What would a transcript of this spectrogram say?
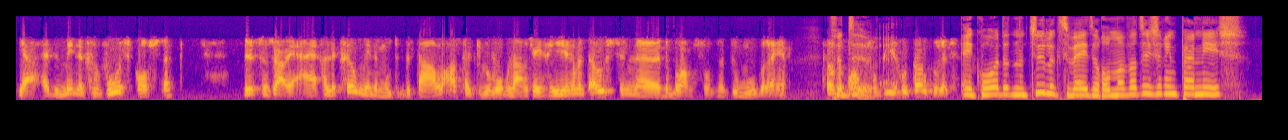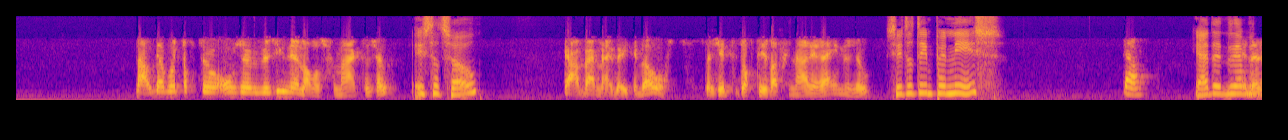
ja, heb je minder vervoerskosten. Dus dan zou je eigenlijk veel minder moeten betalen als dat je bijvoorbeeld, laten we zeggen, hier in het oosten de brandstof naartoe moet brengen. Terwijl de brandstof hier goedkoper is. Ik hoor dat natuurlijk te weten, Ron, maar wat is er in Pernis? Nou, daar wordt toch onze benzine en alles gemaakt en zo. Is dat zo? Ja, bij mij weten wel. Daar zitten toch die raffinaderijen en zo. Zit dat in Pernis? Ja. Ja, de, de- En in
